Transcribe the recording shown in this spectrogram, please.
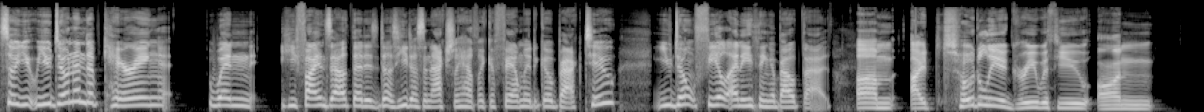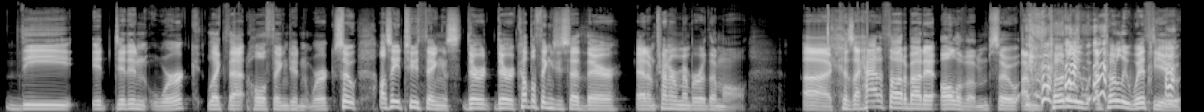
So you you don't end up caring when he finds out that is does he doesn't actually have like a family to go back to. You don't feel anything about that Um, I totally agree with you on the it didn't work. Like that whole thing didn't work. So I'll say two things. There, there are a couple things you said there, and I'm trying to remember them all. Because I had a thought about it, all of them. So I'm totally, I'm totally with you.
